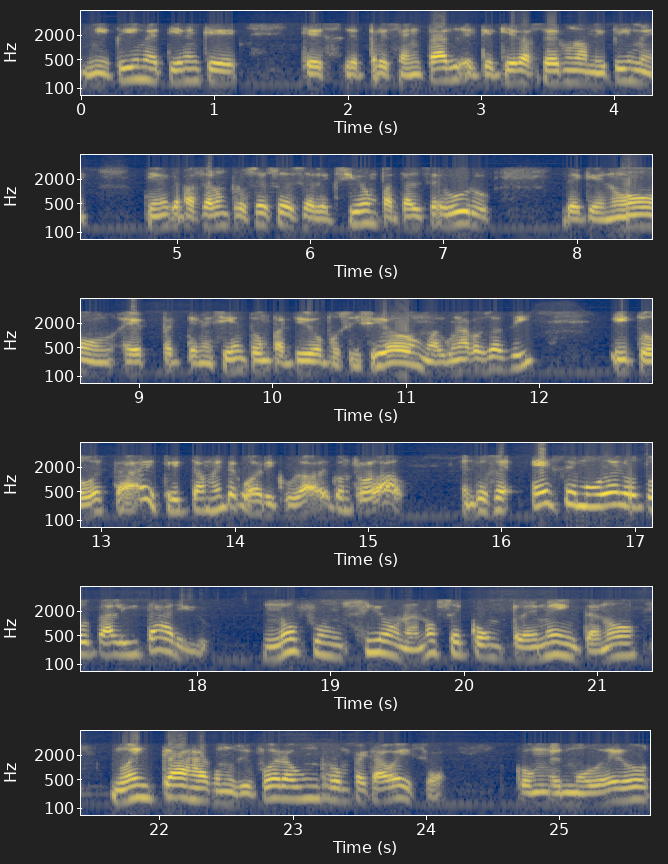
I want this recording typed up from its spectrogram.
MIPIMES tienen que, que presentar, el que quiera hacer una MIPIME tiene que pasar un proceso de selección para estar seguro de que no es perteneciente a un partido de oposición o alguna cosa así, y todo está estrictamente cuadriculado y controlado. Entonces, ese modelo totalitario no funciona, no se complementa, no, no encaja como si fuera un rompecabezas con el modelo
